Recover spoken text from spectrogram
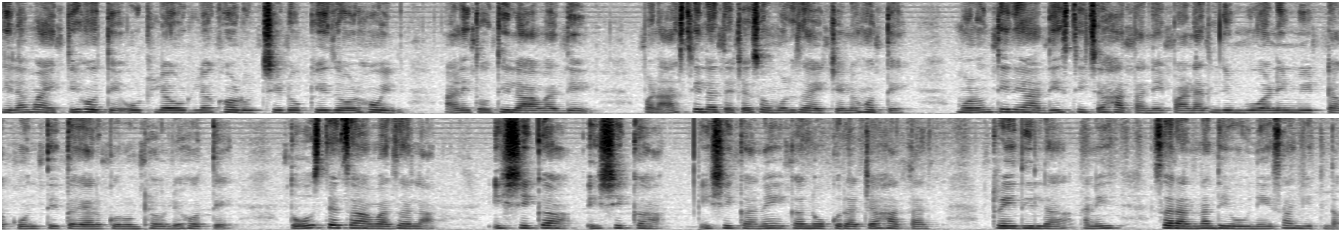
तिला माहिती होते उठल्या उठल्या खडूचे डोके जड होईल आणि तो तिला आवाज देईल पण आज तिला त्याच्यासमोर जायचे नव्हते. म्हणून तिने आधीच तिच्या हाताने पाण्यात लिंबू आणि मीठ टाकून ते तयार करून ठेवले होते. तोच त्याचा आवाज आला. इशिका इशिका इशिकाने एका नोकराच्या हातात ट्रे दिला आणि सरांना देऊनही सांगितलं.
